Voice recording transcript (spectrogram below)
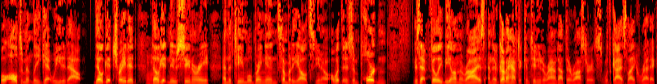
will ultimately get weeded out. They'll get traded, hmm. they'll get new scenery, and the team will bring in somebody else. You know, what is important is that Philly be on the rise, and they're going to have to continue to round out their rosters with guys like Redick.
